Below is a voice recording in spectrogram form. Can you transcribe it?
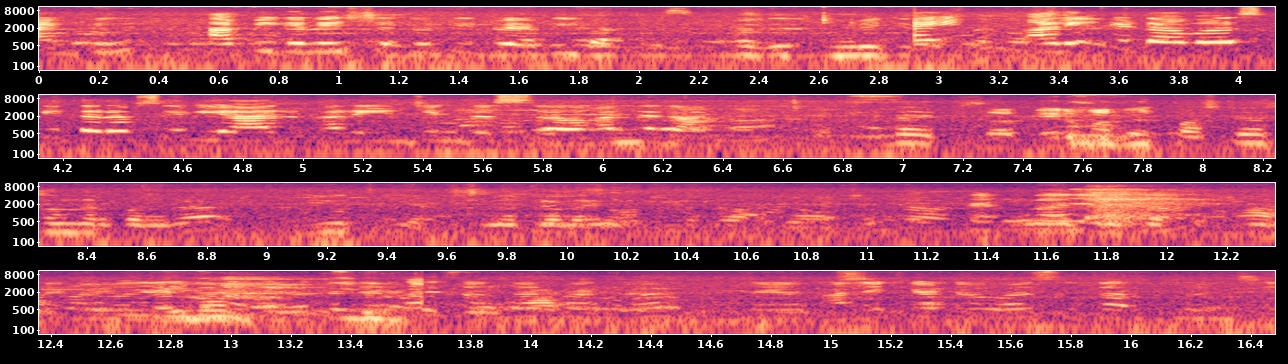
Thank you happy Ganesh Chaturthi to everyone आलिंग टावर्स की तरफ से we are arranging this annadanam అంటే ఈ ఫస్ట్ డే సందర్భంగా యూత్ చిన్నపిల్లలకి ఈ సందర్భంగా నేను అనేక టవర్స్ తరఫు నుంచి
